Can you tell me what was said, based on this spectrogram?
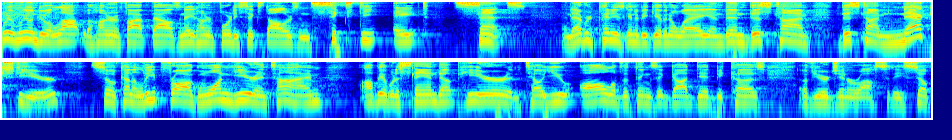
We're going to do a lot with $105,846.68 and every penny is going to be given away. And then this time, this time next year, so kind of leapfrog one year in time, I'll be able to stand up here and tell you all of the things that God did because of your generosity. So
